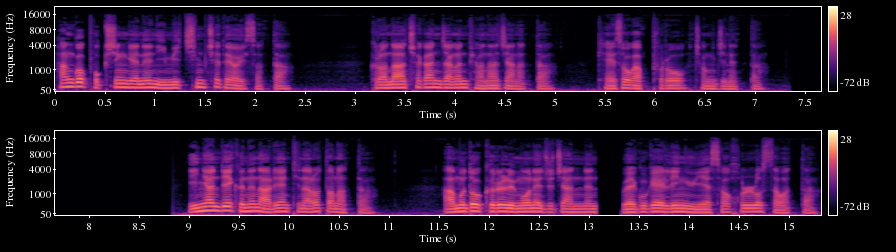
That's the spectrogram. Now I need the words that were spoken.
한국 복싱계는 이미 침체되어 있었다. 그러나 최관장은 변하지 않았다. 계속 앞으로 정진했다. 2년 뒤 그는 아르헨티나로 떠났다. 아무도 그를 응원해주지 않는 외국의 링 위에서 홀로 싸웠다.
